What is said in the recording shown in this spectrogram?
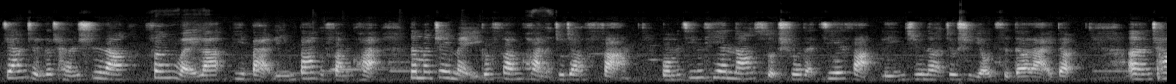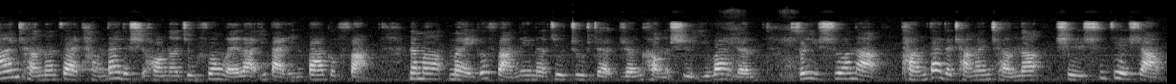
将整个城市呢分为了一百零八个方块。那么这每一个方块呢就叫坊。我们今天呢所说的街坊邻居呢，就是由此得来的。嗯，长安城呢在唐代的时候呢，就分为了一百零八个坊，那么每个坊内呢就住着人口呢是一万人。所以说呢，唐代的长安城呢是世界上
